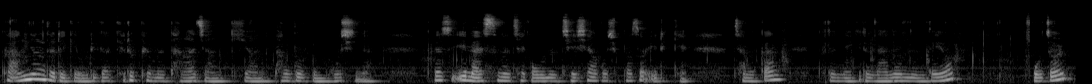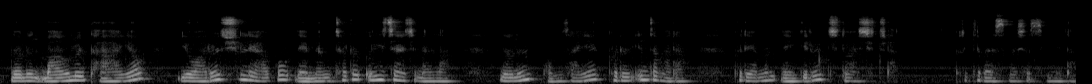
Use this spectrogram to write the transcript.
그 악령들에게 우리가 괴롭힘을 당하지 않기 위한 방법은 무엇이냐. 그래서 이 말씀을 제가 오늘 제시하고 싶어서 이렇게 잠깐 그런 얘기를 나눴는데요. 5절 너는 마음을 다하여 여호와를 신뢰하고 내 명철을 의지하지 말라. 너는 범사에 그를 인정하라. 그리하면 내 길을 지도하시리라. 그렇게 말씀하셨습니다.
